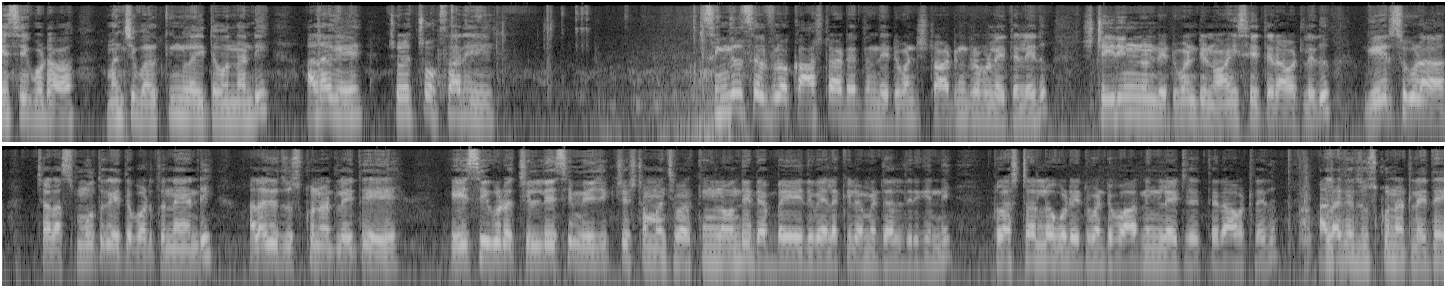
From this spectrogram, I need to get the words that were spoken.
ఏసీ కూడా మంచి వర్కింగ్లో అయితే ఉందండి. అలాగే చూడొచ్చు ఒకసారి. సింగిల్ సెల్ఫ్లో కార్ స్టార్ట్ అవుతుంది. ఎటువంటి స్టార్టింగ్ ట్రబుల్ అయితే లేదు. స్టీరింగ్ నుండి ఎటువంటి నాయిస్ అయితే రావట్లేదు. గేర్స్ కూడా చాలా స్మూత్గా అయితే పడుతున్నాయండి. అలాగే చూసుకున్నట్లయితే ఏసీ కూడా చిల్డ్ ఏసీ మ్యూజిక్ సిస్టమ్ మంచి వర్కింగ్లో ఉంది. డెబ్బై ఐదు వేల కిలోమీటర్లు తిరిగింది. క్లస్టర్లో కూడా ఎటువంటి వార్నింగ్ లైట్స్ అయితే రావట్లేదు. అలాగే చూసుకున్నట్లయితే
